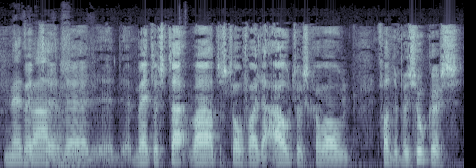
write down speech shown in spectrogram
Met, met waterstof. De, de, met de waterstof waar de auto's gewoon van de bezoekers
